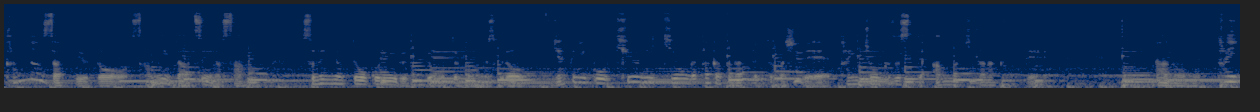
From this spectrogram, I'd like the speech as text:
寒暖差っていうと寒いと暑いの差。それによって起こりうるって思ってると思うんですけど逆にこう急に気温が高くなったりとかして体調を崩すってあんま効かなくって。あの体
